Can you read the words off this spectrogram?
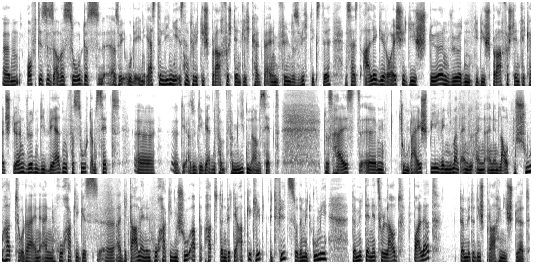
Ähm, oft ist es aber so, dass, also, oder in erster Linie ist natürlich die Sprachverständlichkeit bei einem Film das Wichtigste. Das heißt, alle Geräusche, die stören würden, die die Sprachverständlichkeit stören würden, die werden versucht am Set, äh, die, also die werden vermieden am Set. Das heißt, ähm, zum Beispiel, wenn jemand einen, einen, einen lauten Schuh hat oder ein, ein hochhackiges, äh, eine Dame einen hochhackigen Schuh ab, hat, dann wird der abgeklebt mit Filz oder mit Gummi, damit der nicht so laut ballert, damit er die Sprache nicht stört.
